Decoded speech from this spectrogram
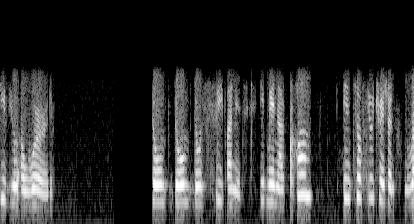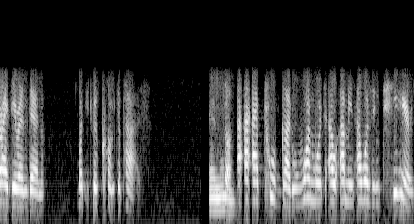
give you a word, don't don't don't sleep on it. It may not come into filtration right there and then, but it will come to pass. Amen. So I, I, I proved God one more time. I, I mean, I was in tears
